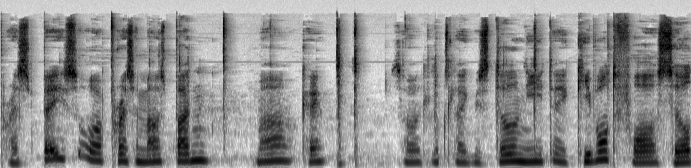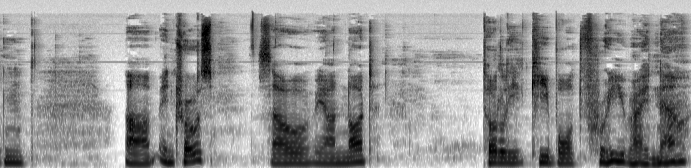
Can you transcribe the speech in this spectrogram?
press space or press a mouse button. Ah, okay. So it looks like we still need a keyboard for certain um, intros. So we are not totally keyboard free right now.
